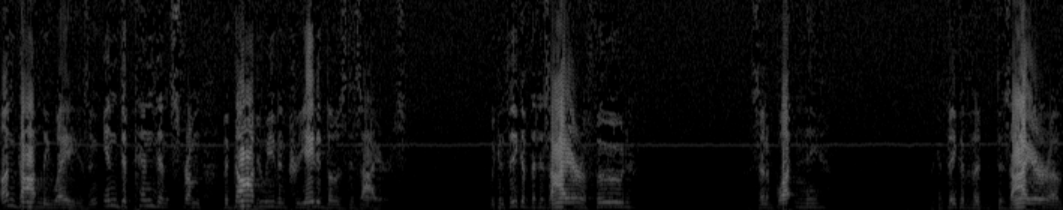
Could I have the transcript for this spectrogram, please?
ungodly ways, in independence from the God who even created those desires. We can think of the desire of food, the sin of gluttony. We can think of the desire of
